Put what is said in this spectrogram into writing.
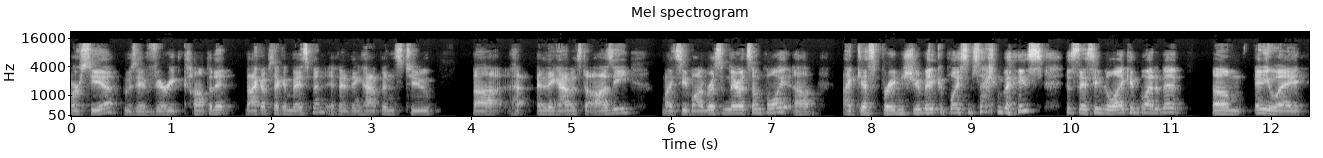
Arcia, who's a very competent backup second baseman. If anything happens to uh, anything happens to Ozzie, might see Vaughn Grissom there at some point. Um, I guess Braden Shewmake could play some second base since they seem to like him quite a bit. Um, anyway,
